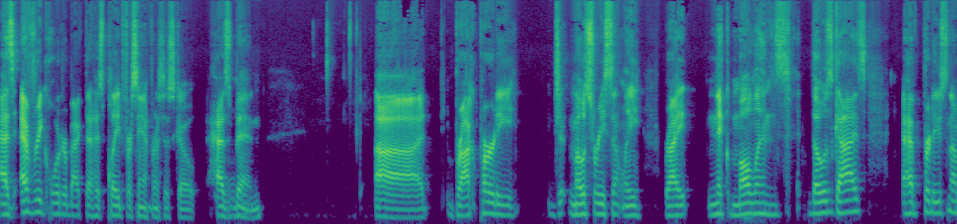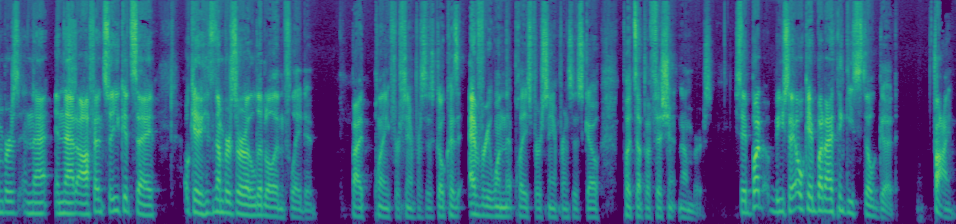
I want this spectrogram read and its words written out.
as every quarterback that has played for San Francisco has mm-hmm. been. Uh, Brock Purdy, j- most recently, right? Nick Mullens, those guys have produced numbers in that in that offense. So you could say, okay, his numbers are a little inflated by playing for San Francisco because everyone that plays for San Francisco puts up efficient numbers. You say, but you say, okay, but I think he's still good. Fine,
